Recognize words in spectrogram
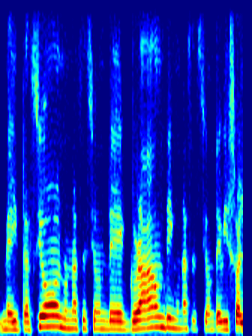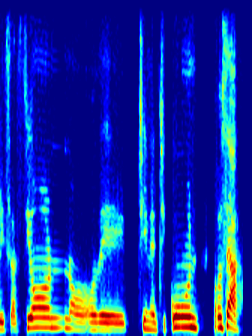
meditación, una sesión de grounding, una sesión de visualización o, o de chine chikun. O sea,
